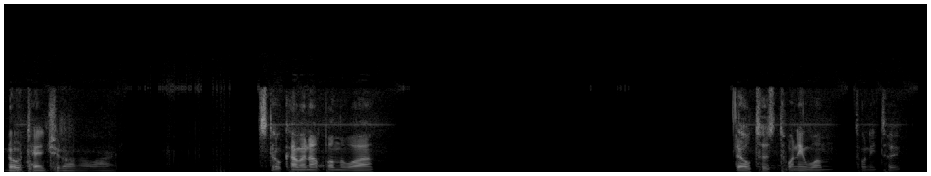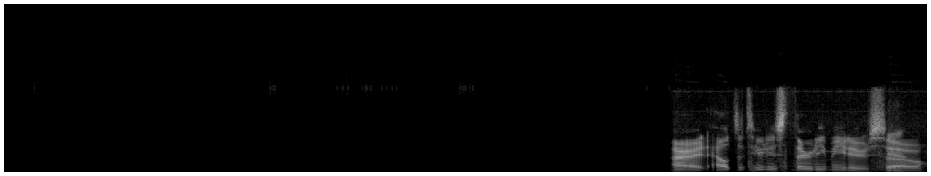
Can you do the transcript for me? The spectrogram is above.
no tension on the line. Still coming up on the wire. Delta's 21, 22. All right, altitude is 30 meters, so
